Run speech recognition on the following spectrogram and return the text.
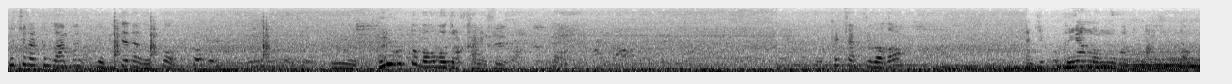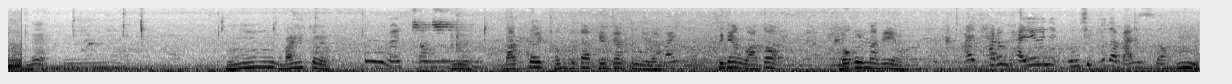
후추 같은 거 한번 요 밑에다 넣고, 소금. 음, 그리고 또 먹어보도록 하겠습니다. 케찹 찍어서 안 찍고 그냥 먹는 것도 맛있어. 네. 음, 맛있어요. 음, 맛있다. 음, 맛들 전부 다 괜찮습니다. 맛있어. 그냥 와서 먹을만 해요. 아니 다른 발리 음식보다 맛있어. 음,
